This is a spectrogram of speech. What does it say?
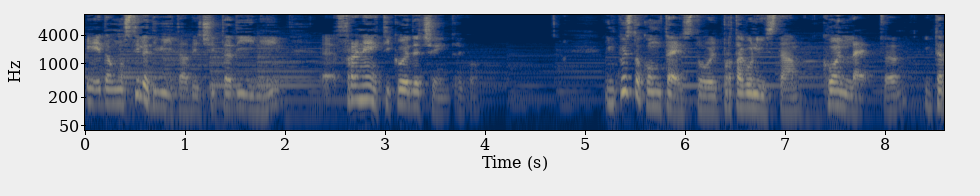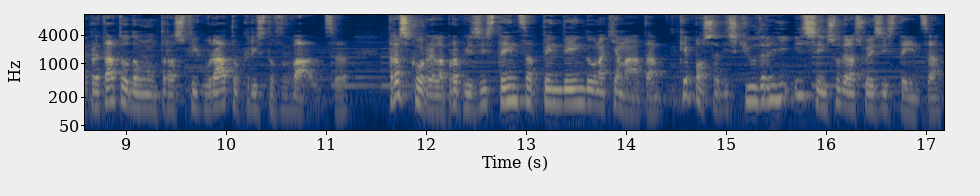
e da uno stile di vita dei cittadini eh, frenetico ed eccentrico. In questo contesto, il protagonista, Cohen Lett, interpretato da un trasfigurato Christoph Waltz, trascorre la propria esistenza attendendo una chiamata che possa dischiudergli il senso della sua esistenza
